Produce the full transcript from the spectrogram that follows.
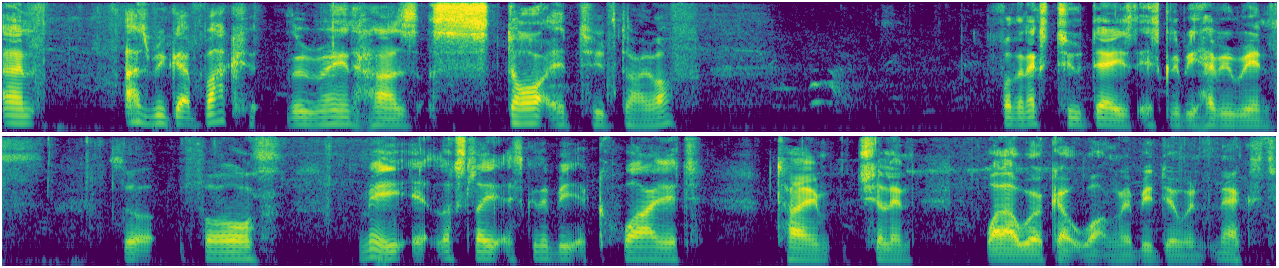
And as we get back, the rain has started to die off. For the next two days, it's going to be heavy rain. So for me, it looks like it's going to be a quiet time chilling while I work out what I'm going to be doing next.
